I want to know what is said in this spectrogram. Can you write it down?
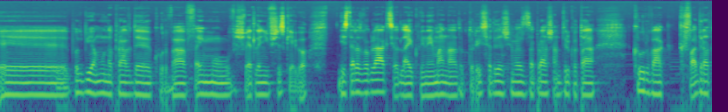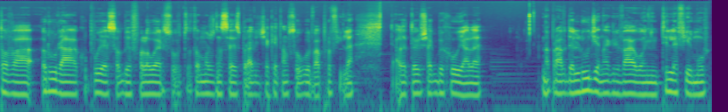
Yy, podbija mu naprawdę kurwa fejmu, wyświetleń i wszystkiego. Jest teraz w ogóle akcja od Lajku i Neymana, do której serdecznie Was zapraszam, tylko ta kurwa kwadratowa rura kupuje sobie followersów, to to można sobie sprawdzić jakie tam są kurwa profile, ale to już jakby chuj, ale naprawdę ludzie nagrywają o nim tyle filmów,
